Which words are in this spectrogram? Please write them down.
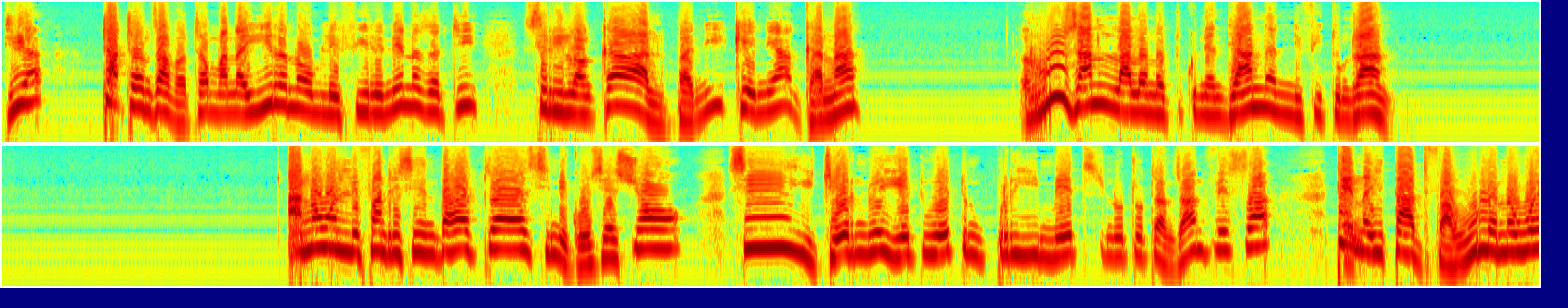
dia tratran-javatra manahirana ao amin'ilay firenena satria Sri Lanka, Albania, Kenya, Ghana. Roa izany ny lalana tokony handehanan'ny fitondrana. Hanao an'ilay fandresen-dahatra sy négociation sy hijery ny hoe eto ho eto ny prix mety sy ny ohatrohatran'izany ve sa tena hitady vahaolana hoe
